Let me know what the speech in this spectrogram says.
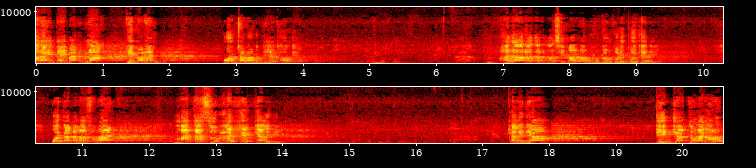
আর এই বেইমানগুলা কি করেন? পঞ্চানন দিলে ঠকে। হাজার হাজার মাসি মাথা মুন্ডন করে পৈতে নিল। পৈতে নেওয়ার সময় মাথা গুলা খেলে দিল? খেলে দিয়া ভিক্ষার জোলা খারাপ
